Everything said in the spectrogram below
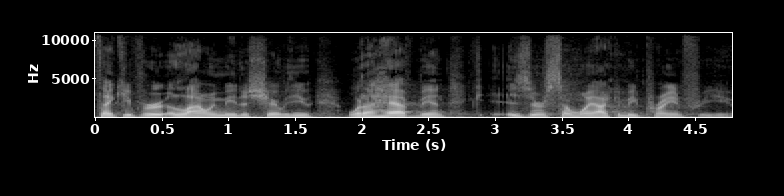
Thank you for allowing me to share with you what I have been. Is there some way I can be praying for you?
